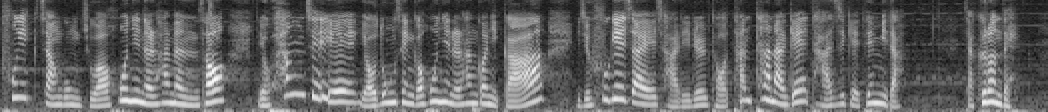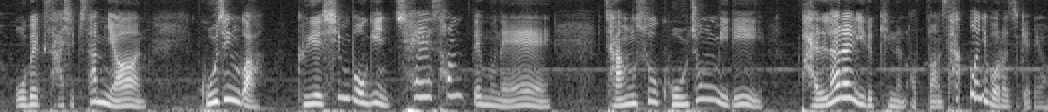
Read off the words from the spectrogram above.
풍익 장공주와 혼인을 하면서 황제의 여동생과 혼인을 한 거니까 이제 후계자의 자리를 더 탄탄하게 다지게 됩니다. 자, 그런데 543년 고진과 그의 신복인 최섬 때문에 장수 고중밀이 반란을 일으키는 어떤 사건이 벌어지게 돼요.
